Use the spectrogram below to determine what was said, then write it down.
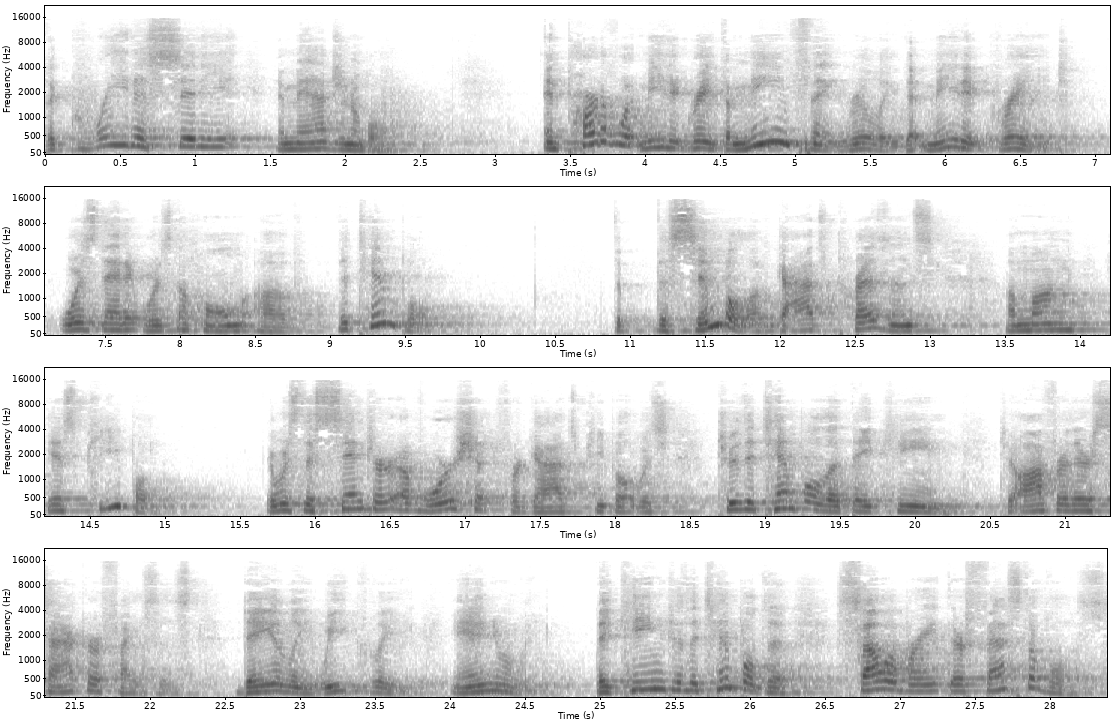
the greatest city imaginable. And part of what made it great, the main thing really that made it great, was that it was the home of the temple, the, the symbol of God's presence among his people. It was the center of worship for God's people. It was to the temple that they came to offer their sacrifices daily, weekly, annually. They came to the temple to celebrate their festivals.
